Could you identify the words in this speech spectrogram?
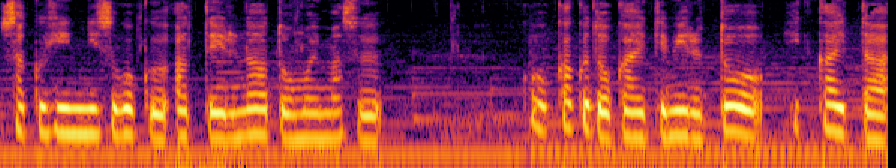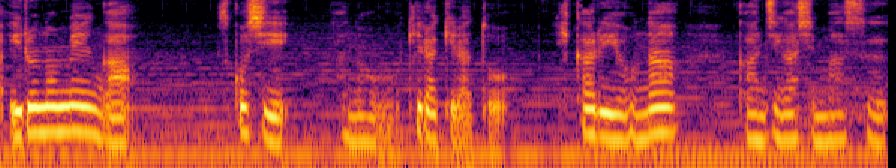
作品にすごく合っているなと思います。こう角度を変えてみるとひっかいた色の面が少しあのキラキラと光るような感じがします。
